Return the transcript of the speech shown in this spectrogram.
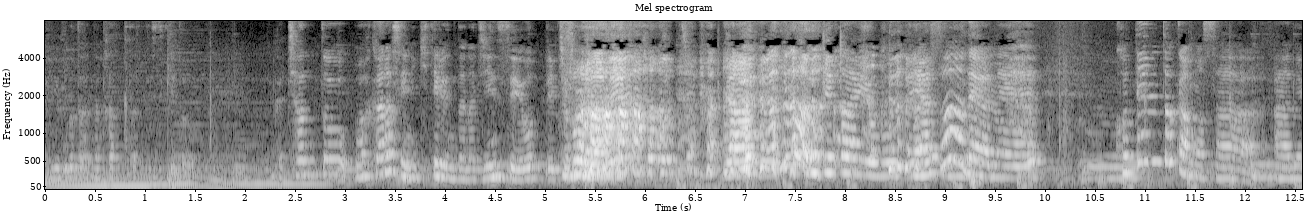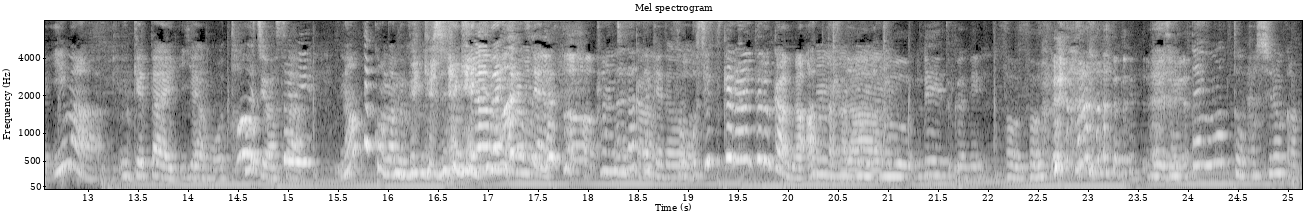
いうことはなかったんですけどなんかちゃんと分からせに来てるんだな人生をってちょっとね。思っちゃう。いや今受けたいよいやそうだよね。古典とかもさあの今受けたいいやもう当時はさなんでこんなの勉強しなきゃいけないんだろうみたいな感じだったけどそう。押し付けられてる感があったから、うんもう例とかねそうそう絶対もっと面白かった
